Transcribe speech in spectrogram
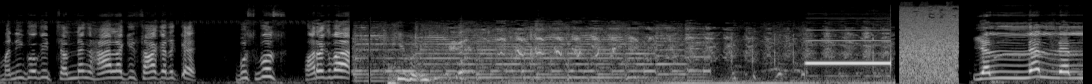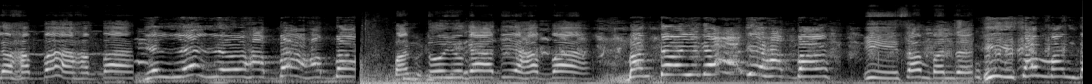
ಮನಿಗ್ ಹೋಗಿ ಚಂದಂಗ್ ಹಾಲ್ ಹಾಕಿ ಸಾಕದಕ್ಕೆ. ಬುಸ್ ಬುಸ್ ಹೊರಗ್ ಬಾ. ಎಲ್ಲೆಲ್ಲೆಲ್ಲೋ ಹಬ್ಬ ಹಬ್ಬ. ಎಲ್ಲೆಲ್ಲೋ ಹಬ್ಬ ಹಬ್ಬ. ಬಂತು ಯುಗಾದಿ ಹಬ್ಬ. ಬಂತು ಯುಗಾದಿ ಹಬ್ಬ. ಈ ಸಂಬಂಧ ಈ ಸಂಬಂಧ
